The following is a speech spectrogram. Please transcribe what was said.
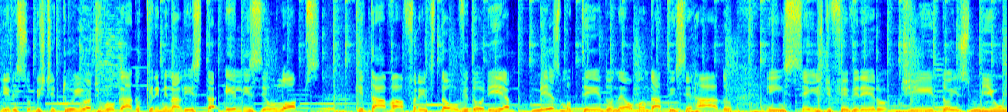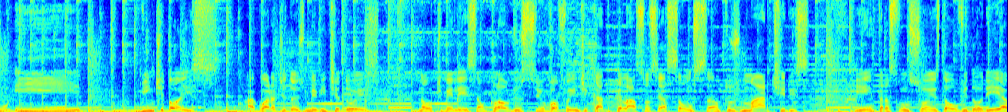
Ele substitui o advogado criminalista Eliseu Lopes, que estava à frente da ouvidoria, mesmo tendo né, o mandato encerrado em 6 de fevereiro de 2022 agora de 2022. Na última eleição, Cláudio Silva foi indicado pela Associação Santos Mártires e entre as funções da ouvidoria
